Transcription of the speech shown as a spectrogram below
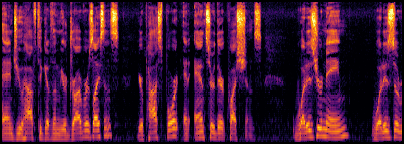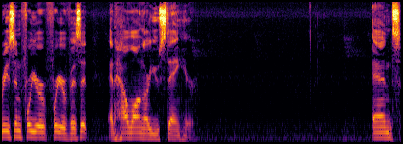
and you have to give them your driver's license, your passport, and answer their questions. What is your name? What is the reason for your for your visit? And how long are you staying here? And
